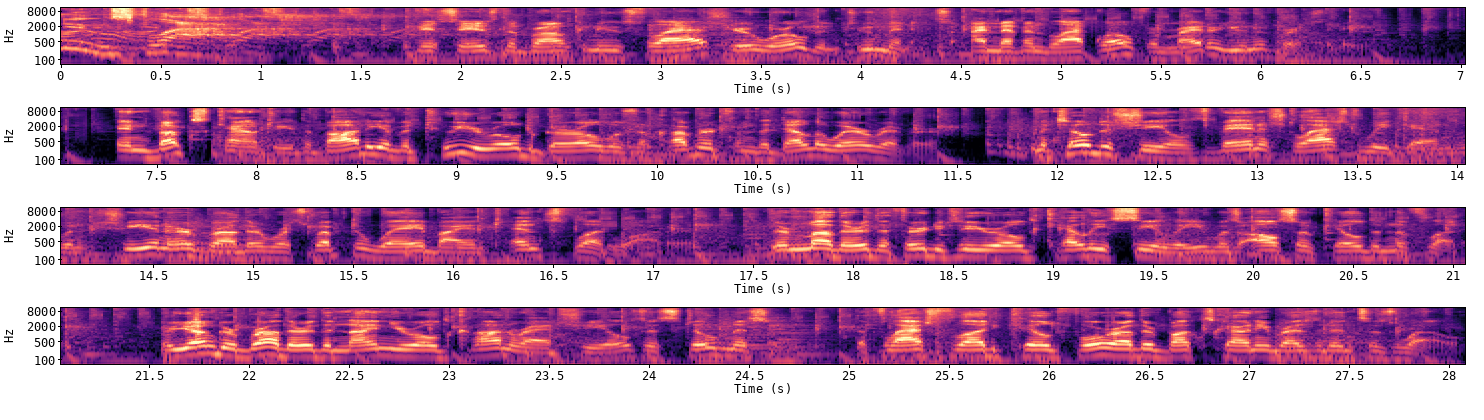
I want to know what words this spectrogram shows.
News Flash. This is the Bronc News Flash, your world in two minutes. I'm Evan Blackwell from Rider University. In Bucks County, the body of a two year old girl was recovered from the Delaware River. Matilda Sheils vanished last weekend when she and her brother were swept away by intense floodwater. Their mother, the 32 year old Kelly Seley, was also killed in the flooding. Her younger brother, the 9 year old Conrad Sheils, is still missing. The flash flood killed four other Bucks County residents as well.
